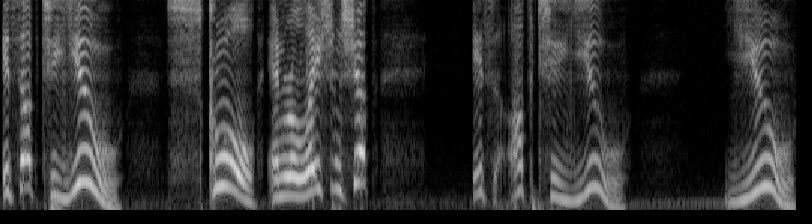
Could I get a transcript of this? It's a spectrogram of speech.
It's up to you. School and relationship? It's up to you. You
